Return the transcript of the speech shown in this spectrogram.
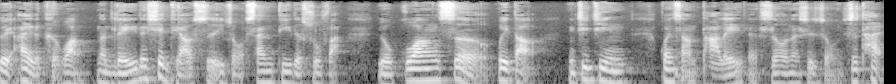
对爱的渴望。那雷的线条是一种三 D 的书法，有光、色、味道。你静静观赏打雷的时候，那是一种姿态，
